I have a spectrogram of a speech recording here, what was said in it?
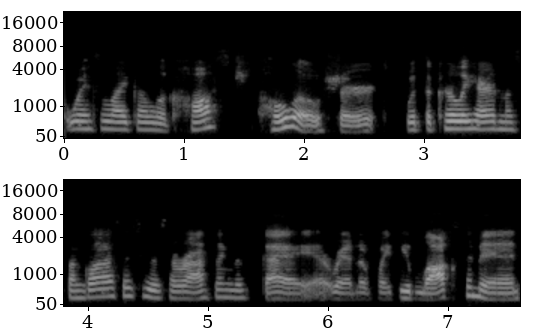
with like a Lacoste polo shirt with the curly hair and the sunglasses who is harassing this guy at random points. He locks him in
